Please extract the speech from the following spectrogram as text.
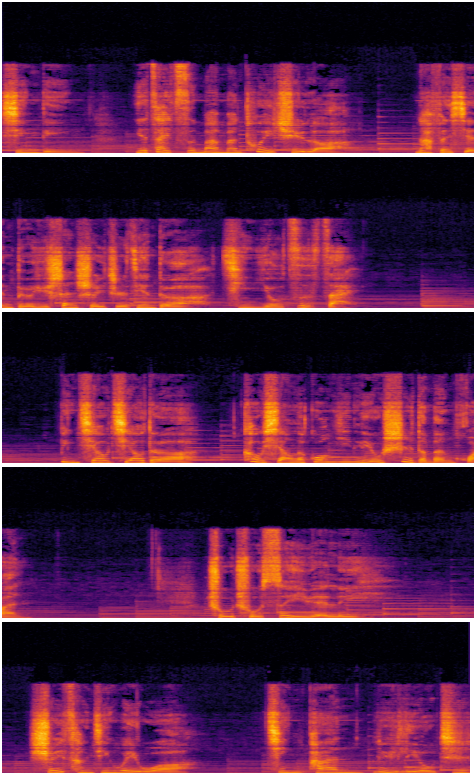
心灵也再次慢慢褪去了那份闲得于山水之间的清幽自在，并悄悄地叩响了光阴流逝的门环。楚楚岁月里。谁曾经为我轻攀绿柳枝，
